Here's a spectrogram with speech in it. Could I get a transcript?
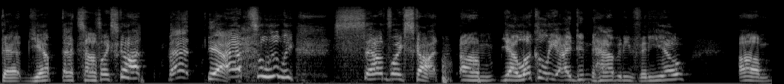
that yep, that sounds like Scott. That yeah. absolutely sounds like Scott. Um, yeah, luckily I didn't have any video. Um,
